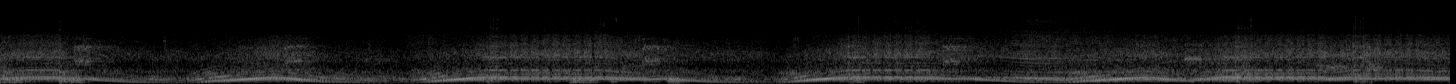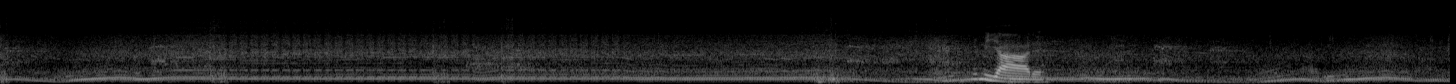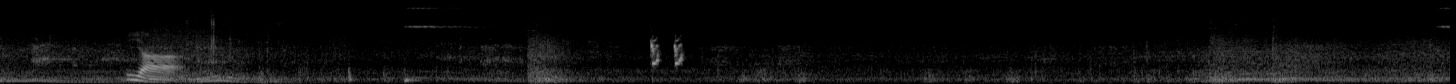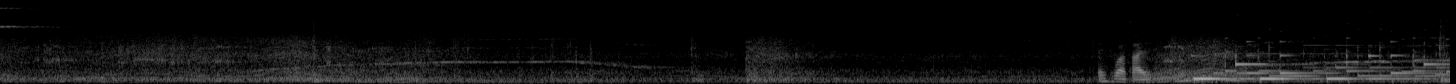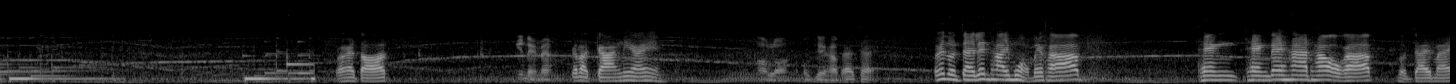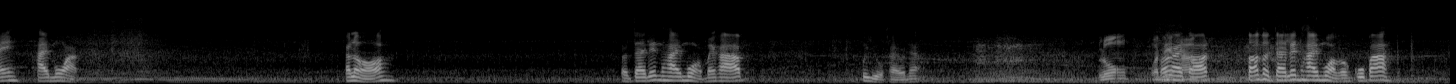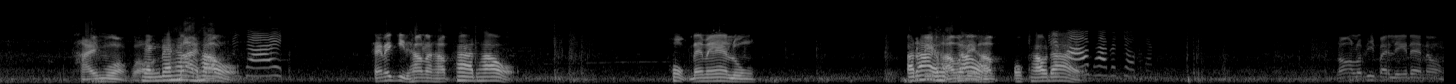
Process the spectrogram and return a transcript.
ไม่มียาเดยไม่ยา เอ้ยว่าไซค์ว่าไงตอดที่ไหนนะกระดาษกลางนี่ไงเอาเหรอ โอเคครับ ใช่ใช่เฮ้ยสนใจเล่นทายหมวกไหมครับ แทงแทงได้ห้าเท่าครับ สนใจไหมทายหมวกฮัลโหลสนใจเล่นทายหมวกไหมครับกูอยู่ใครวะเนี่ย ลุงวันว่านี้ไงคตอรัดตอดสนใจเล่นทายหมวกกับกูป่ะ ท้ายหมวกเหรอแทงได้ห้าครับเท่า ไม่ใช่แทงได้กี่เท่านะครับห้าเท่าหกได้ไหมลุง อะได้สหวัสดีกครับสวัสดีครัเท่าบหกเท่าได้ พี่คะพาไปจบแคมป์น้องรถพี่ไปเลยก็ได้น้อง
